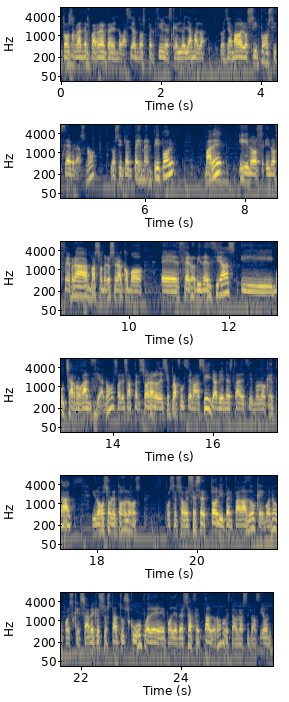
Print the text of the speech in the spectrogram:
dos grandes barreras de la innovación, dos perfiles que él lo llama, los llamaba los hipos y cebras, ¿no? Los hyperpayment people, ¿vale? Y los, y los cebras más o menos eran como eh, cero evidencias y mucha arrogancia, ¿no? Son esas personas, lo de siempre ha funcionado así, ya viene esta a decirnos lo que tal, y luego sobre todo los, pues eso, ese sector hiperpagado que, bueno, pues que sabe que su status quo puede, puede verse afectado, ¿no? Porque está en una situación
